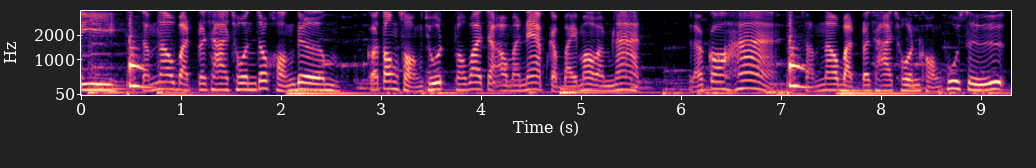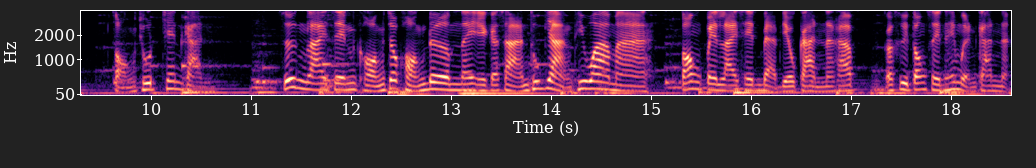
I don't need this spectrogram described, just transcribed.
4. สำเนาบัตรประชาชนเจ้าของเดิมก็ต้อง 2 ชุด เพราะว่าจะเอามาแนบกับใบมอบอำนาจ แล้วก็ 5. สำเนาบัตรประชาชนของผู้ซื้อ 2 ชุดเช่นกัน ซึ่งลายเซ็นของเจ้าของเดิมในเอกสารทุกอย่างที่ว่ามา ต้องเป็นลายเซ็นแบบเดียวกันนะครับ ก็คือต้องเซ็นให้เหมือนกันน่ะ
